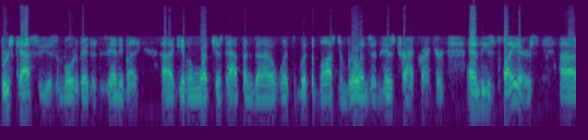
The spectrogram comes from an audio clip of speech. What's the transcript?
Bruce Cassidy, as motivated as anybody, uh, given what just happened uh, with with the Boston Bruins and his track record. And these players uh,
